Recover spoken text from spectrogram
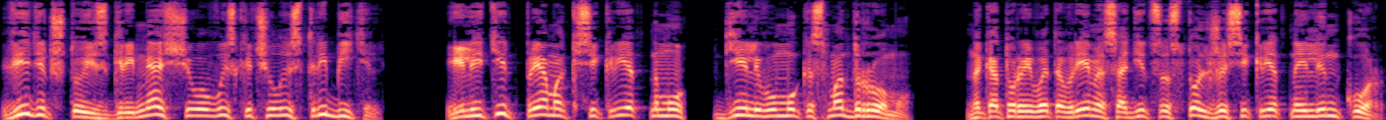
видит, что из гремящего выскочил истребитель и летит прямо к секретному гелевому космодрому, на который в это время садится столь же секретный линкор.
